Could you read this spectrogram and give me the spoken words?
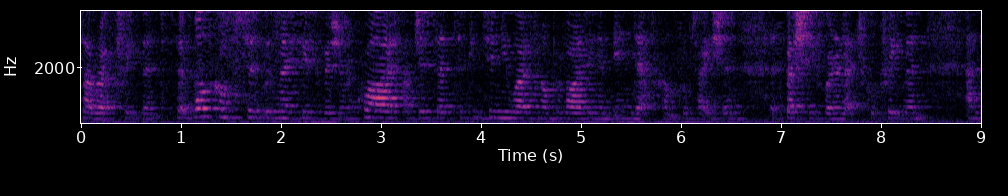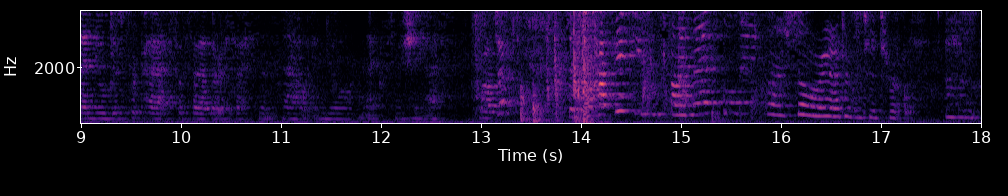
thorough treatment. So it was competent with no supervision required. I've just said to continue working on providing an in-depth consultation, especially for an electrical treatment, and then you'll just prepare for further assessments now in your next machines. Well done. So if you're happy, if you can sign there for me. Oh, sorry, I didn't mean to interrupt. Um,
